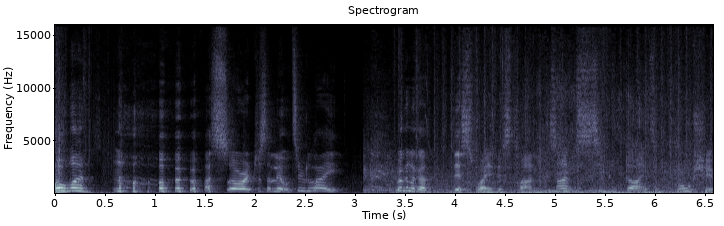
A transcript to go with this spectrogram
Oh, man! No! I saw it just a little too late. We're gonna go this way this time because I'm sick of dying to bullshit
